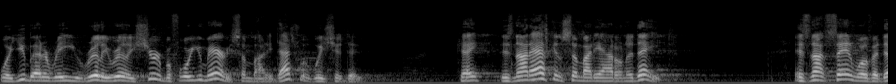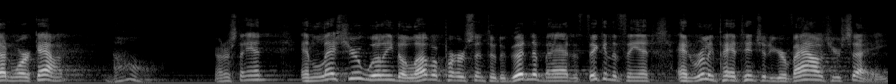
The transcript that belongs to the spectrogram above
Well, you better be really, really sure before you marry somebody. That's what we should do. Okay? It's not asking somebody out on a date. It's not saying, well, if it doesn't work out, no. You understand? Unless you're willing to love a person through the good and the bad, the thick and the thin, and really pay attention to your vows you say,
